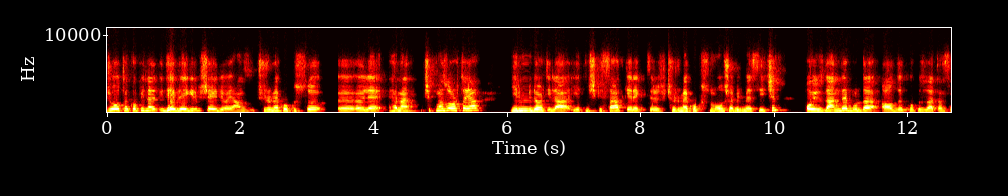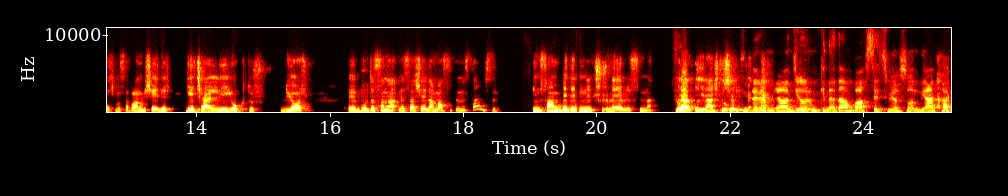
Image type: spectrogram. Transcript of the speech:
Joe Tacopina devreye girip şey diyor. Yalnız çürüme kokusu e, öyle hemen çıkmaz ortaya. 24 ila 72 saat gerektirir çürüme kokusunun oluşabilmesi için. O yüzden de burada aldığı koku zaten saçma sapan bir şeydir. Geçerliliği yoktur diyor. Ee, burada sana mesela şeyden bahsetmemi ister misin? İnsan bedeninin çürüme evresinden. Biraz çok, iğrençleşelim mi? isterim ya. Diyorum ki neden bahsetmiyorsun? Yani kaç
